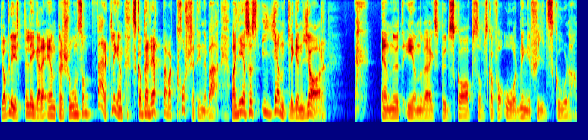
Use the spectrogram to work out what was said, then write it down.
Jag blir ytterligare en person som verkligen ska berätta vad korset innebär, vad Jesus egentligen gör. Ännu ett envägsbudskap som ska få ordning i skidskolan.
